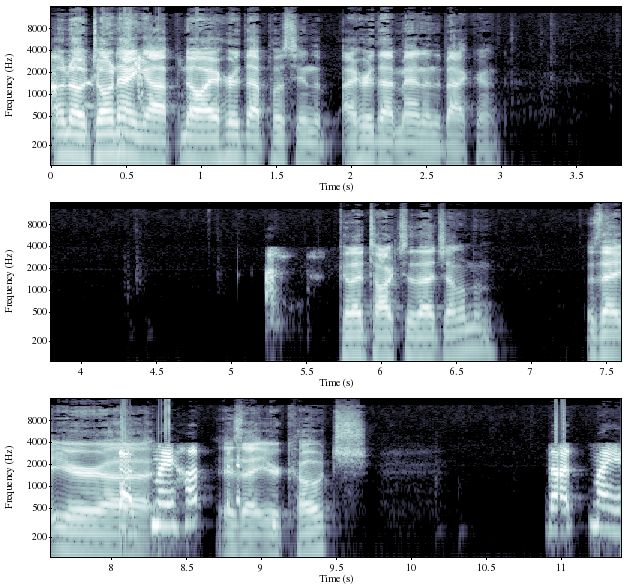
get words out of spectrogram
Oh no, don't hang up. No, I heard that pussy in the I heard that man in the background. Could I talk to that gentleman? Is that your uh, That's my husband. Is that your coach? That's my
